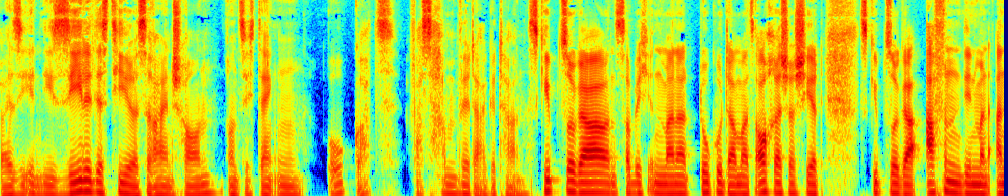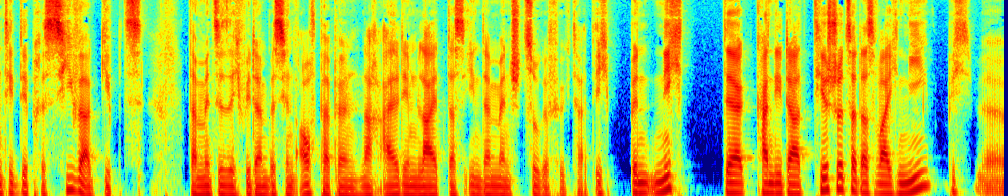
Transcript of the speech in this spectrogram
weil sie in die Seele des Tieres reinschauen und sich denken, oh Gott, was haben wir da getan? Es gibt sogar, und das habe ich in meiner Doku damals auch recherchiert, es gibt sogar Affen, denen man Antidepressiva gibt, damit sie sich wieder ein bisschen aufpäppeln nach all dem Leid, das ihnen der Mensch zugefügt hat. Ich bin nicht der Kandidat Tierschützer, das war ich nie. Ich, äh,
